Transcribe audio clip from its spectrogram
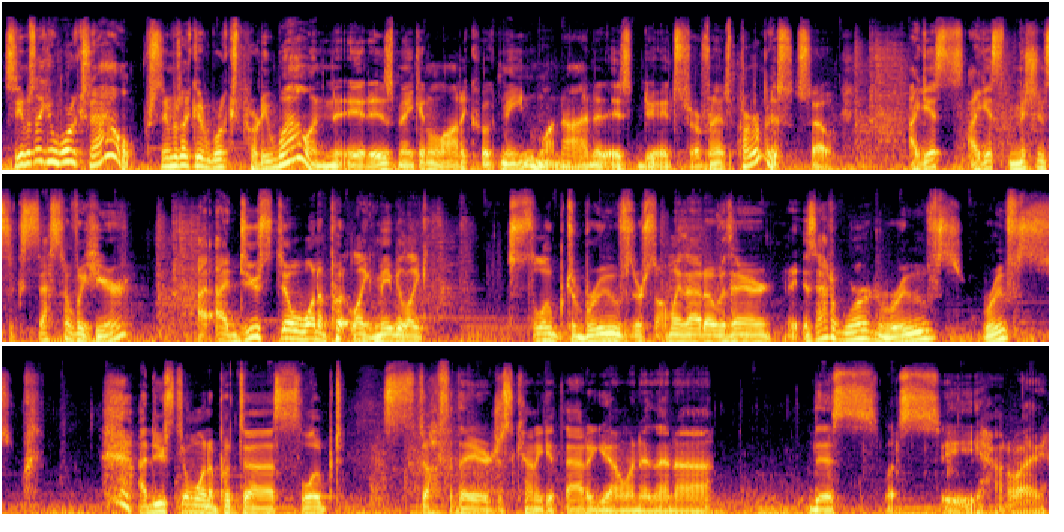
seems like it works out. Seems like it works pretty well, and it is making a lot of cooked meat and whatnot. It's it's serving its purpose. So, I guess I guess mission success over here. I, I do still want to put like maybe like sloped roofs or something like that over there. Is that a word? Roofs? Roofs? I do still want to put uh, sloped stuff there, just kind of get that going, and then uh, this. Let's see. How do I?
